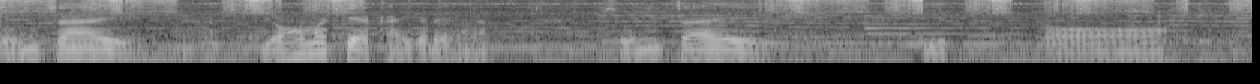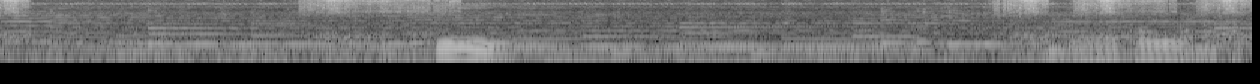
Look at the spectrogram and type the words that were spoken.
สนใจนะครับ เดี๋ยวเขามาแก้ไขก็ได้นะครับ สนใจติดต่อ ที่เบอโทรนะครับ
